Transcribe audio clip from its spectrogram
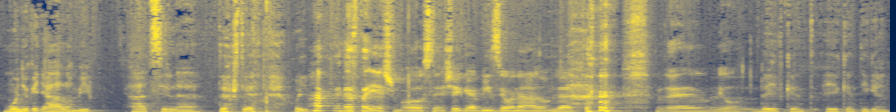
mondjuk egy állami hátszéllel történt. Hogy... Hát én ezt teljes valószínűséggel vizionálom, de, de jó. De egyébként, egyébként igen.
